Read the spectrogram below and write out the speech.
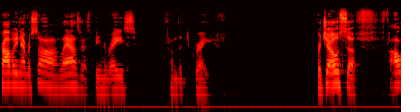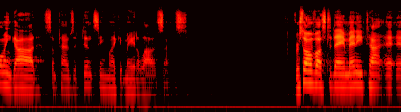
Probably never saw Lazarus being raised from the grave. For Joseph, following God, sometimes it didn't seem like it made a lot of sense. For some of us today, many times, eh, eh,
